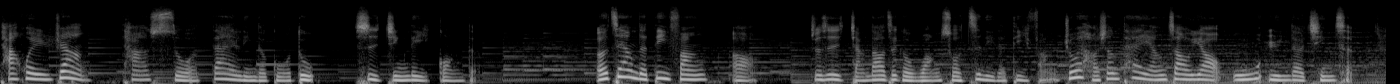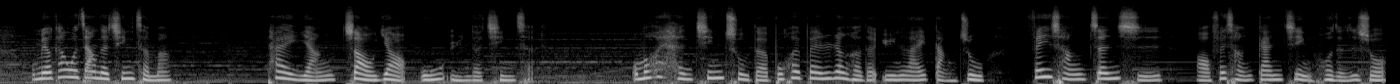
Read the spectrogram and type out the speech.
他会让他所带领的国度是经历光的。而这样的地方啊，就是讲到这个王所治理的地方，就会好像太阳照耀无云的清晨。我们有看过这样的清晨吗？太阳照耀无云的清晨，我们会很清楚的，不会被任何的云来挡住，非常真实哦，非常干净，或者是说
